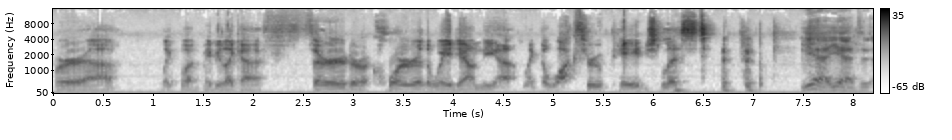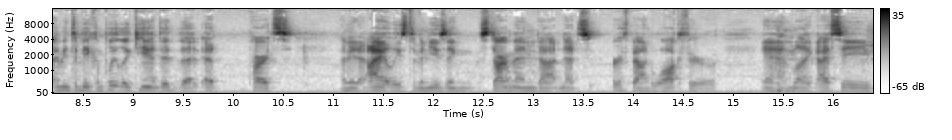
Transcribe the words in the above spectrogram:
we're uh, like what, maybe like a third or a quarter of the way down the uh, like the walkthrough page list. Yeah, yeah. I mean, to be completely candid, that at parts, I mean, I at least have been using Starmen.net's Earthbound walkthrough, and like I see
